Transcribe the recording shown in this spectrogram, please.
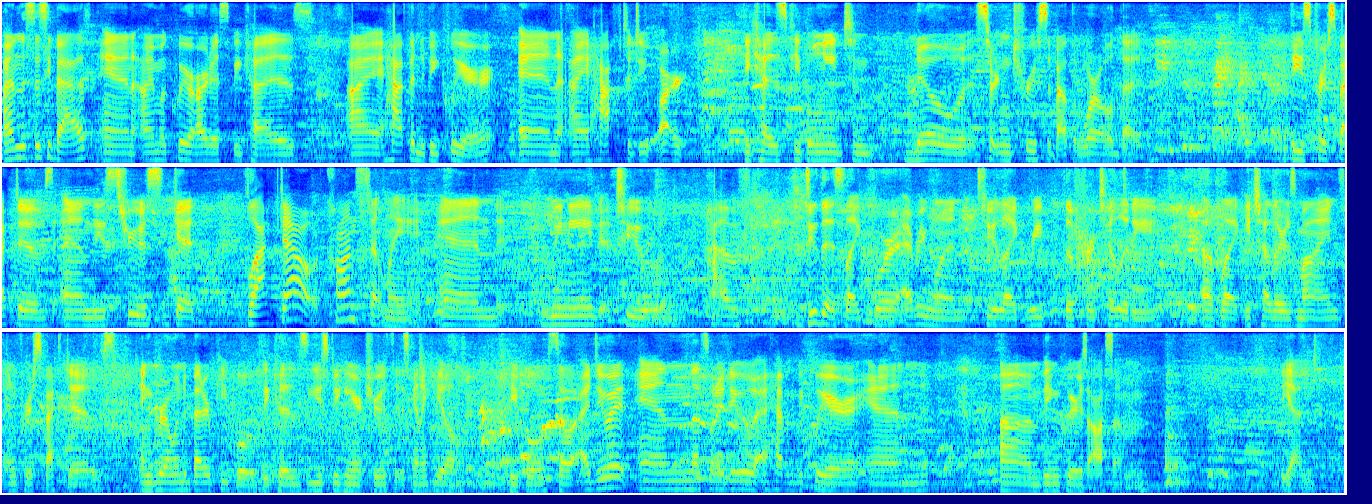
I'm the Sissy Bas, and I'm a queer artist because I happen to be queer, and I have to do art because people need to know certain truths about the world that these perspectives and these truths get blacked out constantly, and we need to have do this like for everyone to like reap the fertility of like each other's minds and perspectives and grow into better people because you speaking your truth is going to heal people. So i do it and that's what i do. I happen to be queer and um, being queer is awesome. The end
